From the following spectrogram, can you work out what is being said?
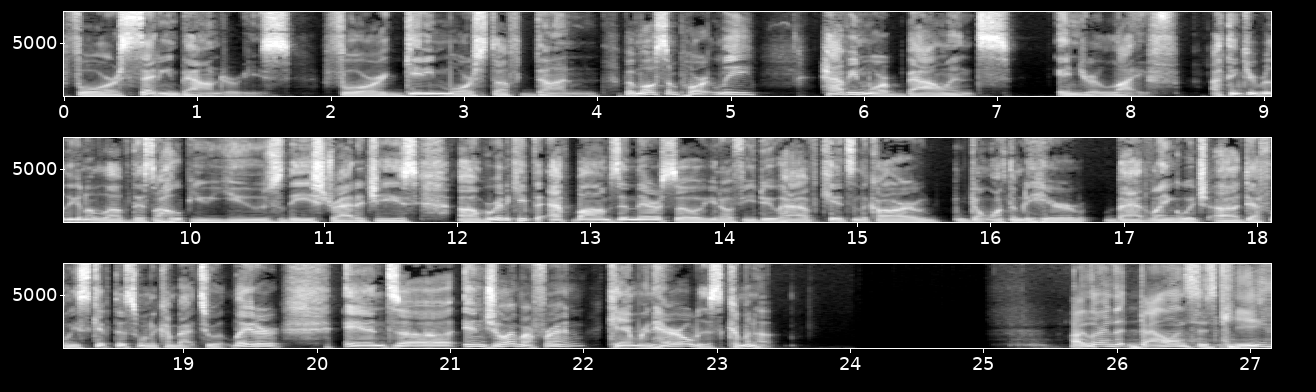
for setting boundaries, for getting more stuff done, but most importantly, having more balance in your life. I think you're really going to love this. I hope you use these strategies. Uh, we're going to keep the F bombs in there. So, you know, if you do have kids in the car, don't want them to hear bad language, uh, definitely skip this one and come back to it later. And uh, enjoy, my friend. Cameron Herold is coming up. I learned that balance is key,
